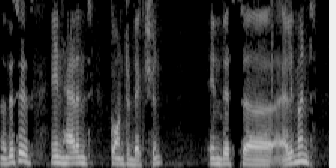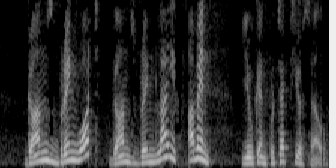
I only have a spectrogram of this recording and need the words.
now this is inherent contradiction in this uh, element. Guns bring what? Guns bring life. I mean, you can protect yourself.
